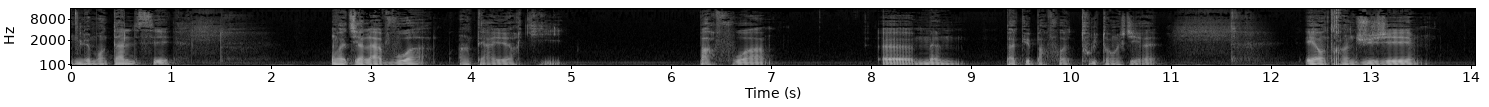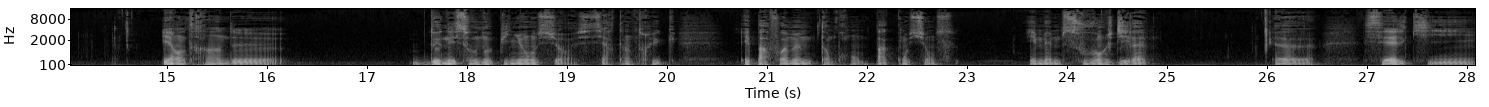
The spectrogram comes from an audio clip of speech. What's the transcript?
Le mental, c'est, on va dire, la voix intérieure qui parfois, euh, même pas que parfois, tout le temps, je dirais, est en train de juger, est en train de donner son opinion sur certains trucs, et parfois même t'en prends pas conscience, et même souvent, je dirais, euh, c'est elle qui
